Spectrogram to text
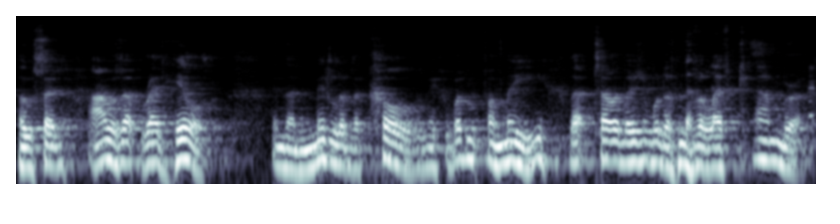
who said, I was up Red Hill in the middle of the cold, and if it wasn't for me, that television would have never left Canberra.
